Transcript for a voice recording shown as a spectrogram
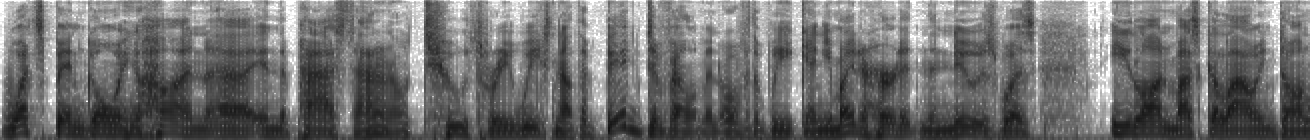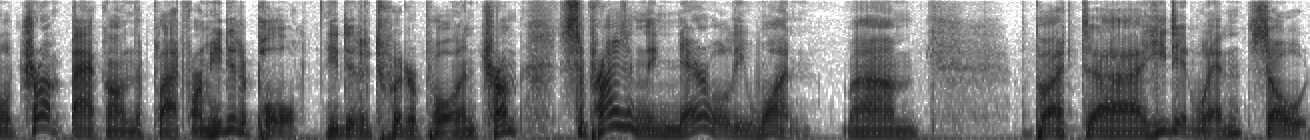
what's been going on uh, in the past, I don't know, two, three weeks. Now, the big development over the weekend, you might have heard it in the news, was Elon Musk allowing Donald Trump back on the platform. He did a poll, he did a Twitter poll, and Trump surprisingly narrowly won. Um, but uh, he did win. So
